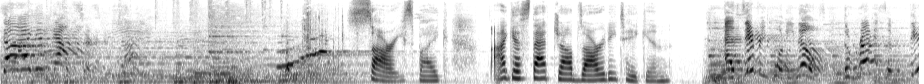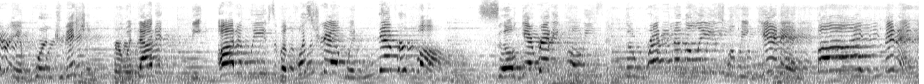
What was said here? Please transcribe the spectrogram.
Sky announcer. Sorry, Spike. I guess that job's already taken. As every pony knows, the run is a very important tradition, for without it, the autumn leaves of Equestria would never fall. So get ready, ponies. In five minutes.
